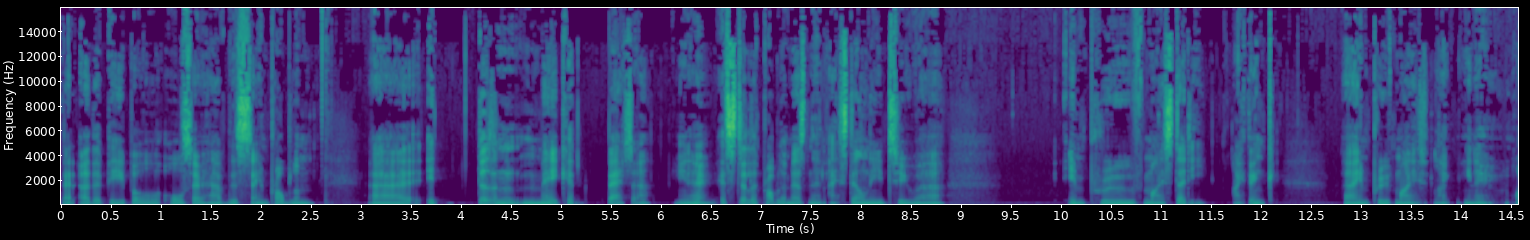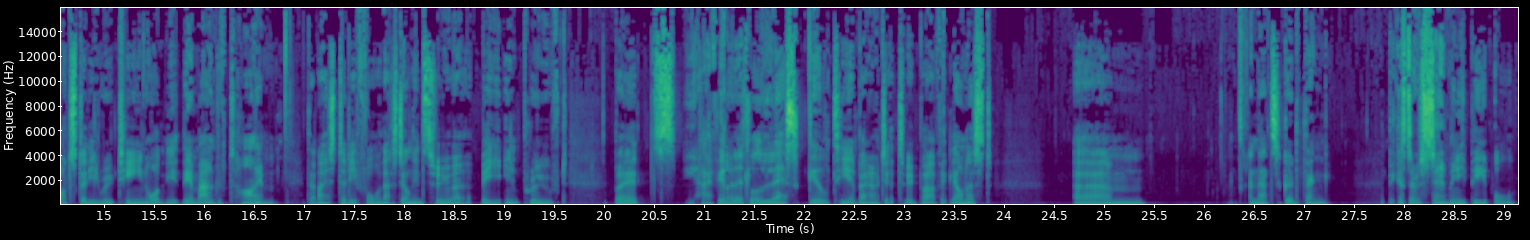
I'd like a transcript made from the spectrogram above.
that other people also have this same problem. Uh, it doesn't make it better, you know. It's still a problem, isn't it? I still need to uh, improve my study. I think uh, improve my like you know what study routine or the, the, amount of time that I study for. That still needs to uh, be improved. But it's I feel a little less guilty about it, to be perfectly honest. Um, and that's a good thing because there are so many people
